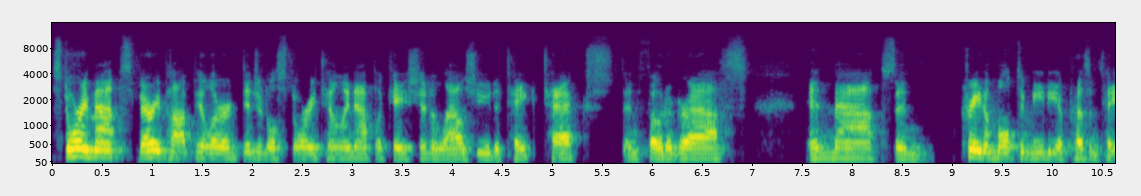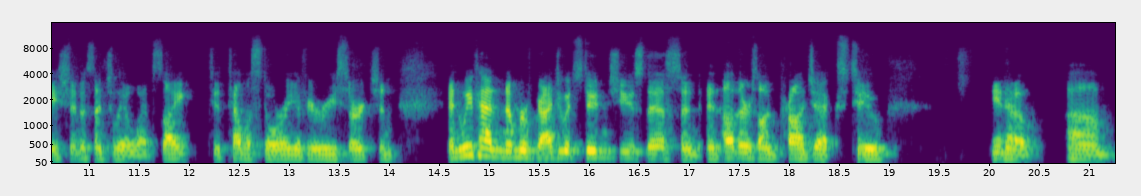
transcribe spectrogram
Story Maps, very popular digital storytelling application, allows you to take text and photographs and maps and create a multimedia presentation, essentially a website to tell a story of your research. And, and we've had a number of graduate students use this and, and others on projects to, you know, um,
